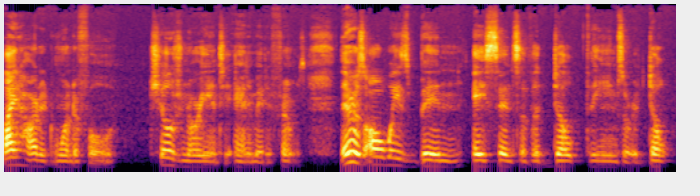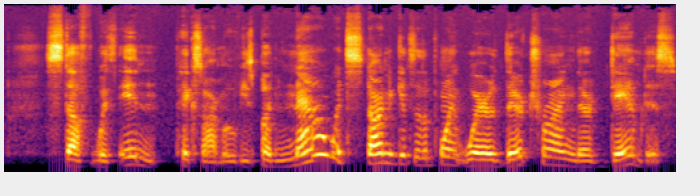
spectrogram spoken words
lighthearted, wonderful, children oriented animated films. There has always been a sense of adult themes or adult stuff within Pixar movies, but now it's starting to get to the point where they're trying their damnedest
